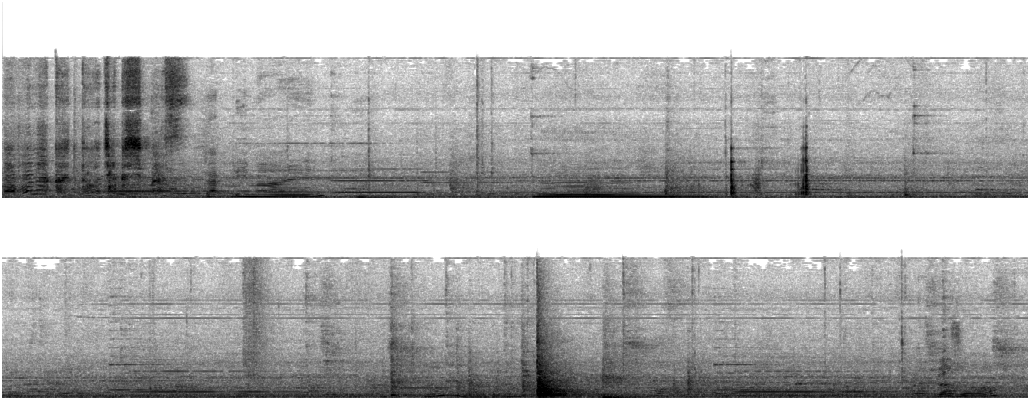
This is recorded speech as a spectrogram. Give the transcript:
まもなく到着します。That be。うん。どうぞ。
